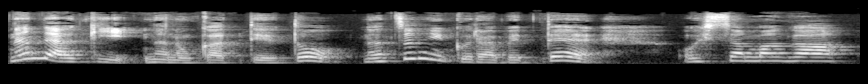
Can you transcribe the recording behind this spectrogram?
なんで秋なのかっていうと、夏に比べてお日様が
